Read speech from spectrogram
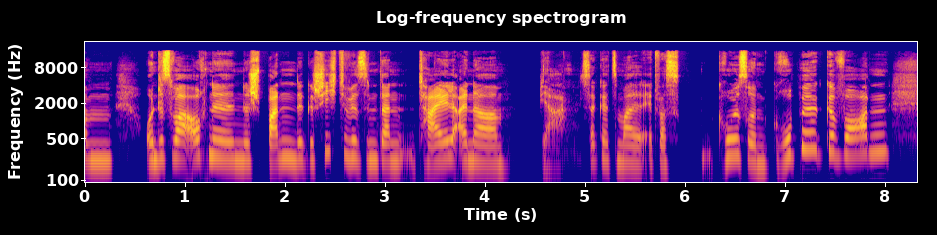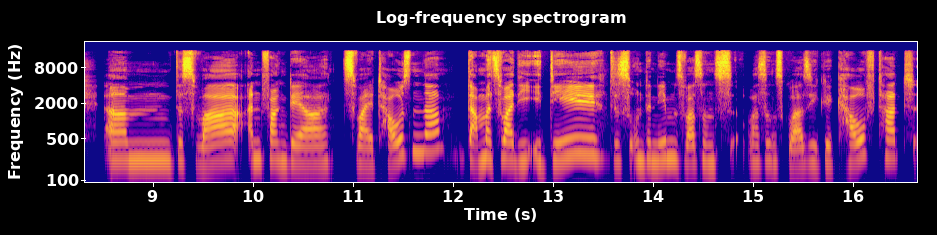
Ähm, und es war auch eine, eine spannende Geschichte. Wir sind dann Teil einer ja, ich sage jetzt mal, etwas größeren Gruppe geworden. Ähm, das war Anfang der 2000er. Damals war die Idee des Unternehmens, was uns, was uns quasi gekauft hat,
